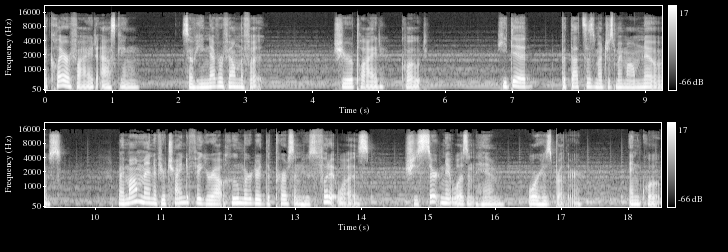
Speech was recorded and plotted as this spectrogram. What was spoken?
I clarified, asking, So he never found the foot? She replied, quote, He did, but that's as much as my mom knows. My mom meant if you're trying to figure out who murdered the person whose foot it was, she's certain it wasn't him or his brother. End quote.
